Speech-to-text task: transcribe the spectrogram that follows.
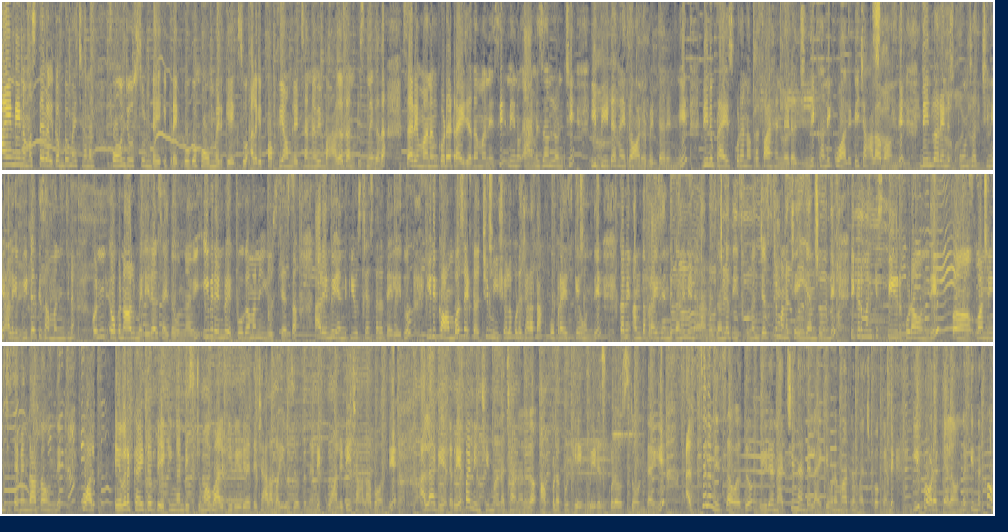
Hi అండి నమస్తే welcome to my channel. Phone చూస్తుంటే ఇప్పుడు ఎక్కువగా హోమ్ మేడ్ కేక్స్ అలాగే పఫీ ఆమ్లెట్స్ అన్నవి బాగా కనిపిస్తున్నాయి కదా. సరే మనం కూడా ట్రై చేద్దాం అనేసి నేను అమెజాన్లోంచి ఈ బీటర్ని అయితే ఆర్డర్ పెట్టారండి. దీని ప్రైస్ కూడా నాకు ఫైవ్ హండ్రెడ్ వచ్చింది కానీ క్వాలిటీ చాలా బాగుంది. దీంట్లో రెండు స్పూన్స్ వచ్చినాయి అలాగే బీటర్కి సంబంధించిన కొన్ని ఒక నాలుగు మెటీరియల్స్ అయితే ఉన్నాయి ఇవి రెండు ఎక్కువగా మనం యూస్ చేస్తాం. ఆ రెండు ఎందుకు యూస్ చేస్తారో తెలియదు ఇది కాంబో సెట్ వచ్చి మీషో మీషోలో కూడా చాలా తక్కువ ప్రైస్కే ఉంది. కానీ అంత ప్రైస్ ఎందుకని నేను అమెజాన్లో తీసుకున్నాను. జస్ట్ మన చెయ్యి అంత ఉంది. ఇక్కడ మనకి స్పీడ్ కూడా ఉంది. వన్ నుంచి సెవెన్ దాకా ఉంది. క్వాలిటీ ఎవరికైతే బేకింగ్ అంటే ఇష్టమో వాళ్ళకి ఈ వీడియో అయితే చాలా బాగా యూజ్ అవుతుందండి. క్వాలిటీ చాలా బాగుంది. అలాగే రేపటి నుంచి మన ఛానల్లో అప్పుడప్పుడు కేక్ వీడియోస్ కూడా వస్తూ ఉంటాయి. అస్సలు మిస్ అవ్వద్దు. వీడియో నచ్చిందంటే లైక్ ఇవ్వడం మాత్రం మర్చిపోకండి. ఈ ప్రోడక్ట్ ఎలా ఉందో కింద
